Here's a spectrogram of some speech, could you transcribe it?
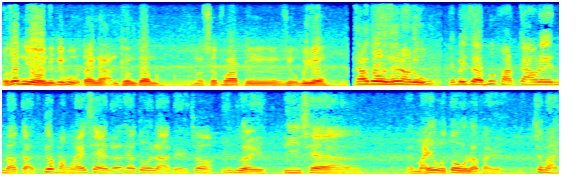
có rất nhiều những cái vụ tai nạn thương tâm mà xuất phát từ rượu bia. Theo tôi thế là đúng. Thế bây giờ mức phạt cao lên mà cả tước bằng lái xe nữa theo tôi là để cho những người đi xe máy ô tô là phải chấp hành.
